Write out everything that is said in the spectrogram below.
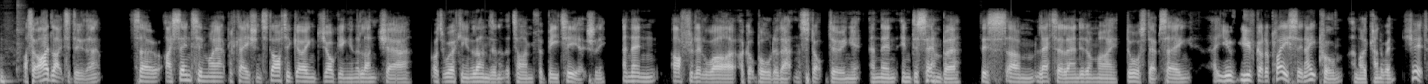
I I'd like to do that. So I sent in my application, started going jogging in the lunch hour. I was working in London at the time for BT actually. And then after a little while, I got bored of that and stopped doing it. And then in December, this um, letter landed on my doorstep saying, you've, you've got a place in April. And I kind of went, shit.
